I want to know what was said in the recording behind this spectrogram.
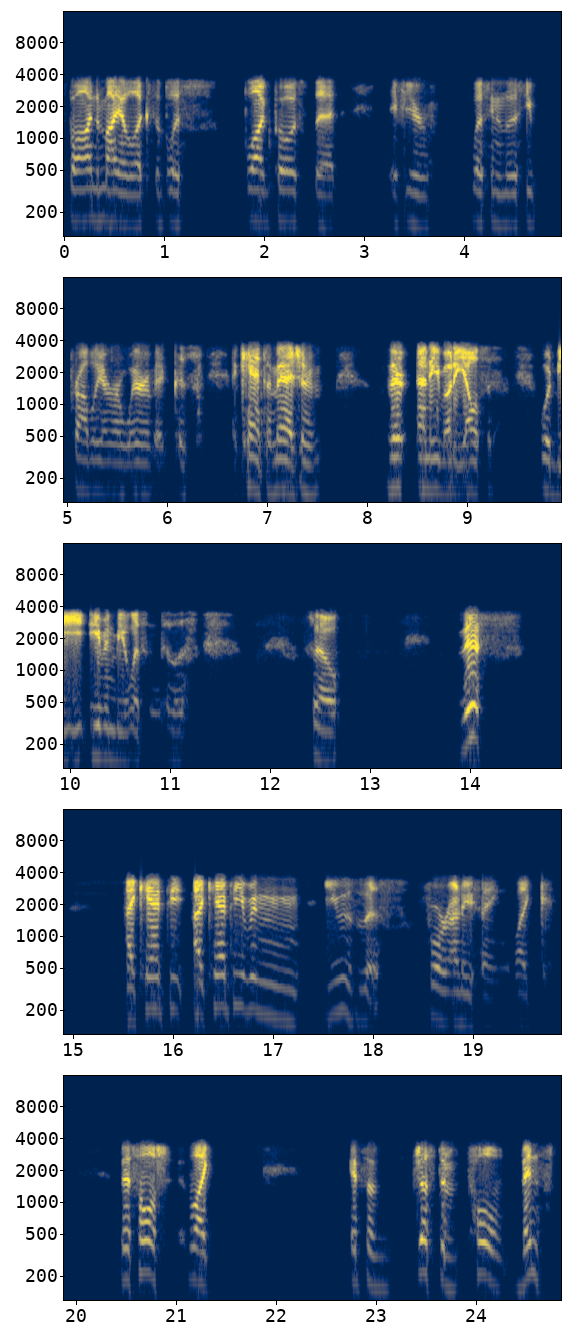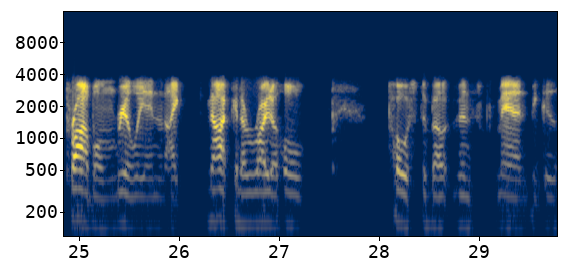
spawned my Alexa Bliss blog post. That if you're listening to this, you probably are aware of it because I can't imagine there anybody else would be even be listening to this. So this I can't e- I can't even use this for anything. Like this whole sh- like it's a just a whole Vince problem really, and I'm not gonna write a whole post about Vince McMahon because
